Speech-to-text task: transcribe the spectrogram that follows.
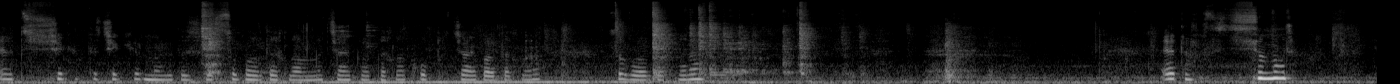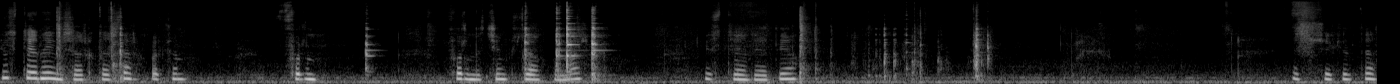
Evet şu şekilde çekiyorum arkadaşlar su bardaklarını, çay bardakları, kuplu çay bardakları, su bardakları. Evet şunlar 100 TL'ymiş arkadaşlar. Bakın fırın fırın için güzel bunlar. 100 TL diyor. Bu şekilde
